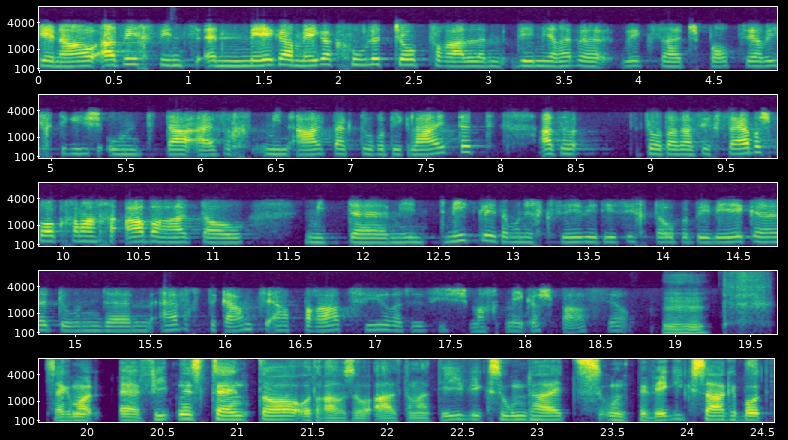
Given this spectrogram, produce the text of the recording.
Genau, also ich finde es ein mega, mega cooler Job, vor allem, weil mir eben, wie gesagt, Sport sehr wichtig ist und da einfach meinen Alltag durch begleitet. Also, durch das, dass ich selber Sport kann machen aber halt auch mit, äh, mit den Mitgliedern, wo ich sehe, wie die sich da oben bewegen und ähm, einfach den ganzen Apparat führen, das ist, macht mega Spaß, ja. Mhm. Sag mal, äh, Fitnesscenter oder auch so alternative Gesundheits- und Bewegungsangebote,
